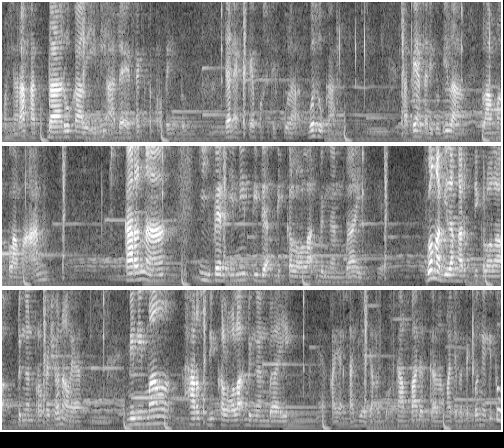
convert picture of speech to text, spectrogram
masyarakat. Baru kali ini ada efek seperti itu. Dan efeknya positif pula. Gue suka. Tapi yang tadi gue bilang lama kelamaan karena event ini tidak dikelola dengan baik. Gue nggak bilang harus dikelola dengan profesional ya. Minimal harus dikelola dengan baik. Ya kayak tadi aja buang sampah dan segala macam detek bang ya gitu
